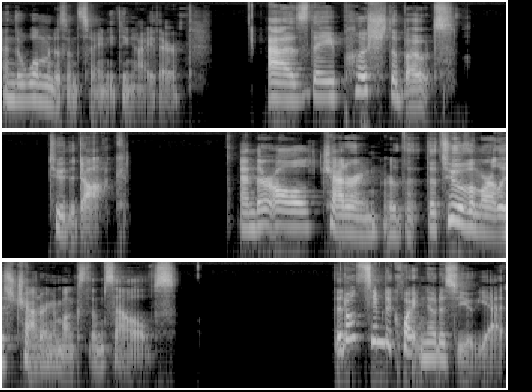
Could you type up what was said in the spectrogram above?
and the woman doesn't say anything either. As they push the boat to the dock and they're all chattering, or the, the two of them are at least chattering amongst themselves. They don't seem to quite notice you yet.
